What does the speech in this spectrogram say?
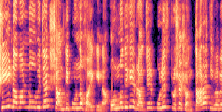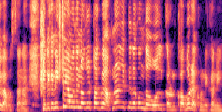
সেই নবান্ন অভিযান শান্তিপূর্ণ হয় কিনা? অন্যদিকে রাজ্যের পুলিশ প্রশাসন, তারা কীভাবে ব্যবস্থা নেয়? সেদিকে নিশ্চয়ই আমাদের নজর থাকবে। আপনারা দেখতে থাকুন দ্য ওয়াল কারণ খবর এখন এখানেই।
